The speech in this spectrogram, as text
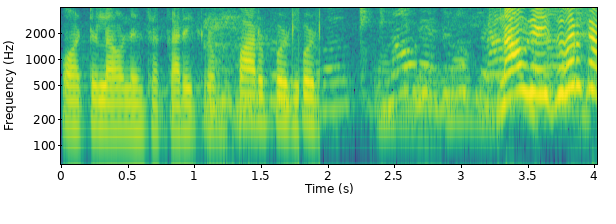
वाट लावण्याचा कार्यक्रम पार पड पड नाव घ्यायचं बरं का?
